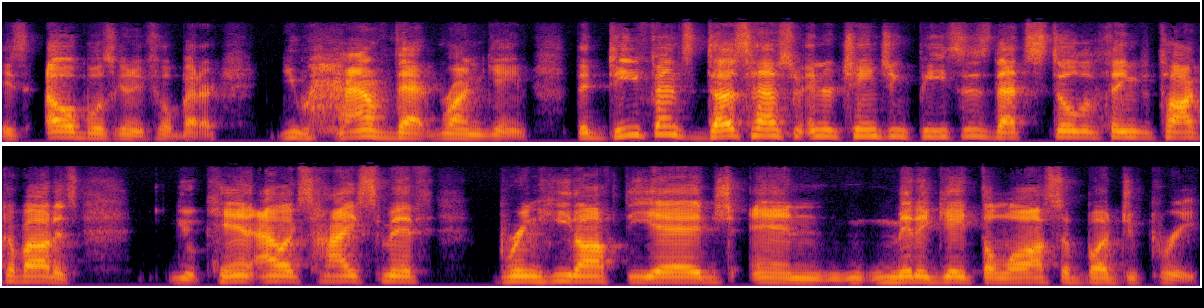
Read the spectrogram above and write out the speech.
His elbow is going to feel better. You have that run game. The defense does have some interchanging pieces. That's still the thing to talk about. Is you can Alex Highsmith bring heat off the edge and mitigate the loss of Bud Dupree?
